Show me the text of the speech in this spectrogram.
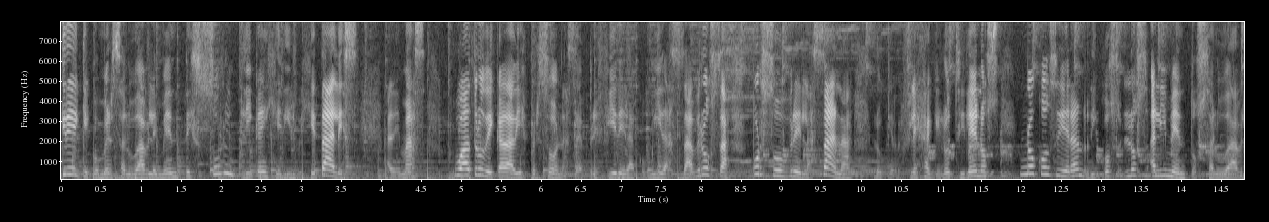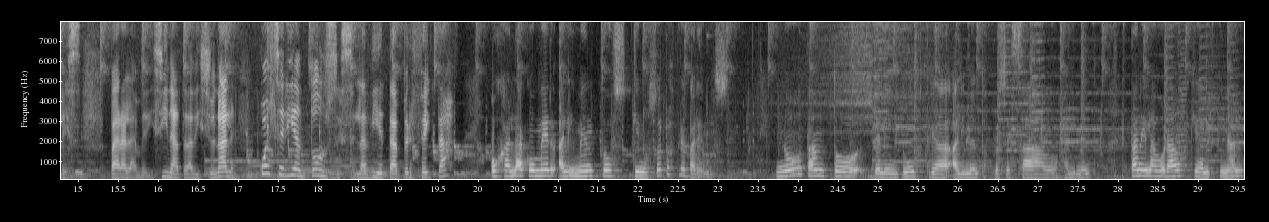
cree que comer saludablemente solo implica ingerir vegetales. Además, 4 de cada 10 personas prefiere la comida sabrosa por sobre la sana, lo que refleja que los chilenos no consideran ricos los alimentos saludables. Para la medicina tradicional, ¿cuál sería entonces la dieta perfecta? Ojalá comer alimentos que nosotros preparemos, no tanto de la industria, alimentos procesados, alimentos tan elaborados que al final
